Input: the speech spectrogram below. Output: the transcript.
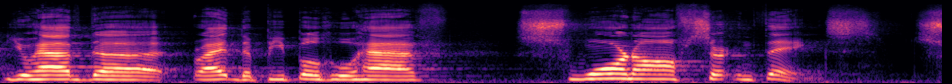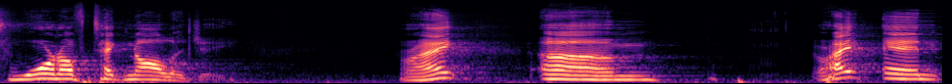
You have the right the people who have sworn off certain things sworn off technology, right? Um, right? And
